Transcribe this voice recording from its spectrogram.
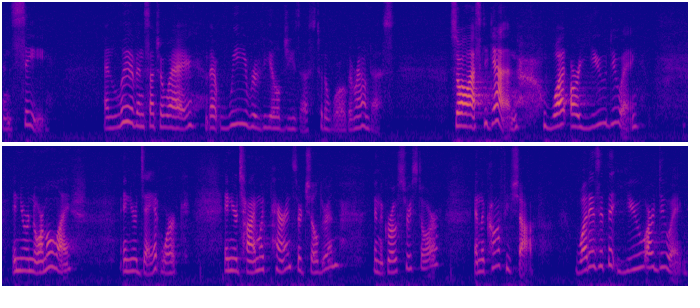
and see and live in such a way that we reveal Jesus to the world around us. So I'll ask again what are you doing in your normal life, in your day at work, in your time with parents or children, in the grocery store, in the coffee shop? What is it that you are doing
